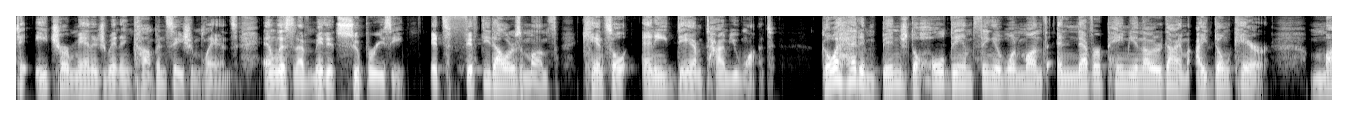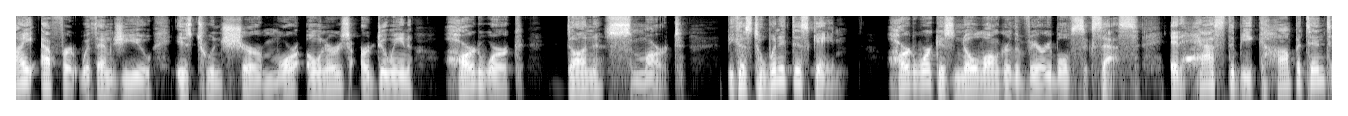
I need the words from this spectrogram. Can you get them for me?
to HR management and compensation plans. And listen, I've made it super easy. It's $50 a month, cancel any damn time you want. Go ahead and binge the whole damn thing in one month and never pay me another dime. I don't care. My effort with MGU is to ensure more owners are doing hard work done smart. Because to win at this game, hard work is no longer the variable of success. It has to be competent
